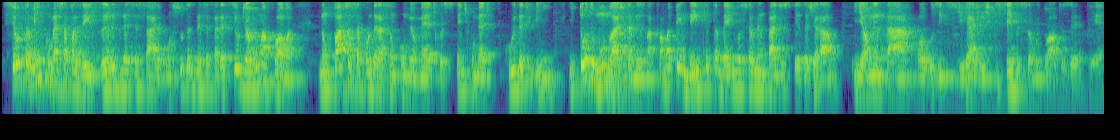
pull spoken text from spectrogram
Se eu também começo a fazer exame desnecessário, consultas desnecessárias, se eu de alguma forma não faço essa ponderação com o meu médico assistente, com o médico que cuida de mim, e todo mundo age da mesma forma, a tendência também é você aumentar a despesa geral e aumentar os índices de reajuste, que sempre são muito altos, é, é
